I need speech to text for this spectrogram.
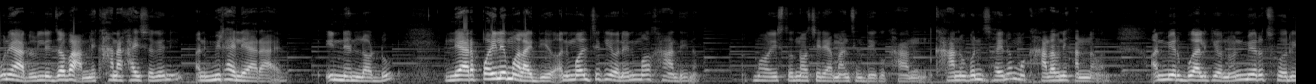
उनीहरूले जब हामीले खाना खाइसक्यो नि अनि मिठाई ल्याएर आयो इन्डियन लड्डु ल्याएर पहिले मलाई दियो अनि मैले चाहिँ के भने म खाँदिनँ। म यस्तो नचिरिया मान्छेले दिएको खान खानु पनि छैन म खाँदा पनि खान्न भने। अनि मेरो बुवाले के भन्नु भने मेरो छोरी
